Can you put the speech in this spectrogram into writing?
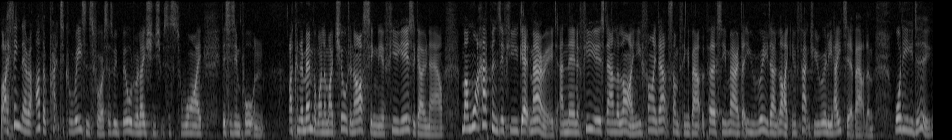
But I think there are other practical reasons for us as we build relationships as to why this is important. I can remember one of my children asking me a few years ago now, Mum, what happens if you get married and then a few years down the line you find out something about the person you married that you really don't like? In fact, you really hate it about them. What do you do?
